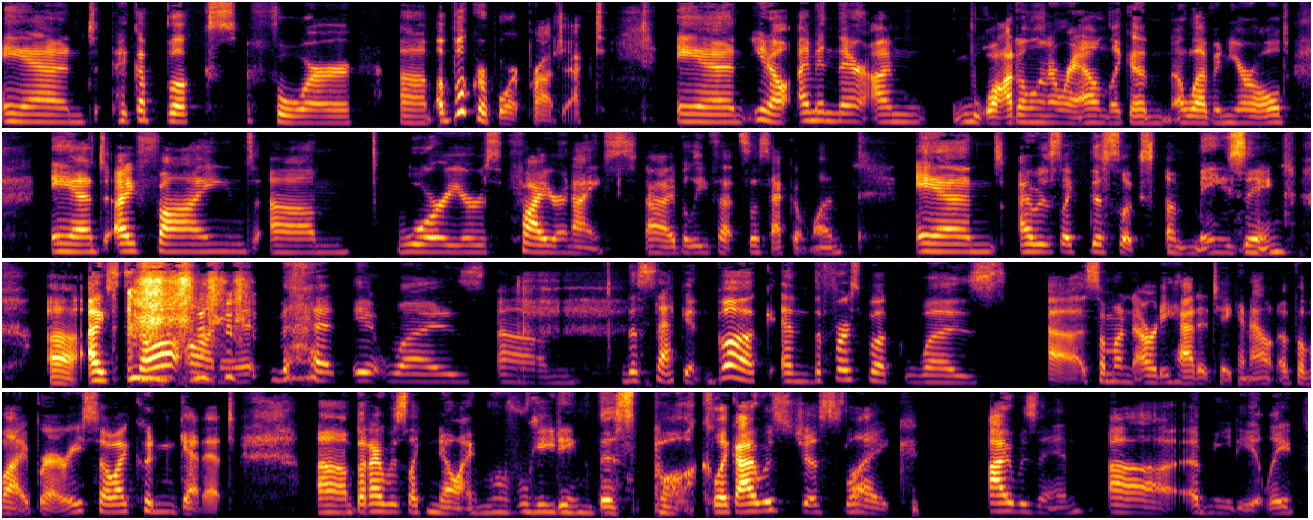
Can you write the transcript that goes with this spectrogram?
and pick up books for um, a book report project. And, you know, I'm in there, I'm waddling around like an 11 year old, and I find um, Warriors Fire and Ice. I believe that's the second one. And I was like, this looks amazing. Uh, I saw on it that it was um, the second book, and the first book was uh, someone already had it taken out of the library, so I couldn't get it. Uh, but I was like, no, I'm reading this book. Like, I was just like, I was in uh, immediately.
